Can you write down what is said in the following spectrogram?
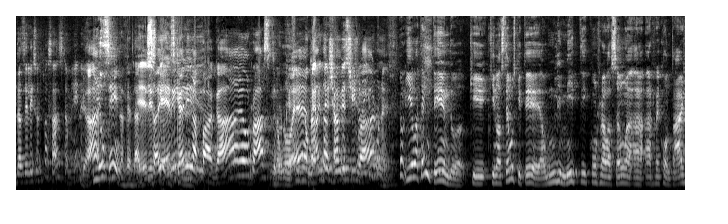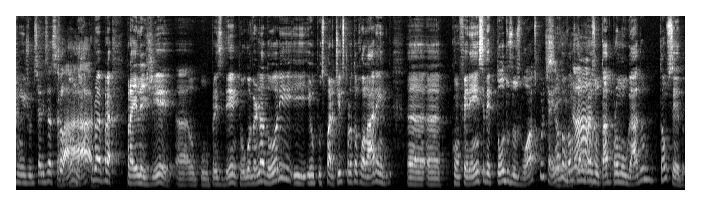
das eleições passadas também, né? Ah, eu- sim, na verdade, Eles isso aí, eles querem- querem apagar é o rastro, não, Não querem- é não querem deixar vestígio claro. nenhum, né? Não, E eu até entendo que, que nós temos que ter algum limite com relação à- recontagem e judicialização. Claro. Não dá para eleger ah, o, o presidente ou o governador e, e- e os partidos protocolarem ah, ah, conferência de todos os votos, porque aí nós não vamos ter um resultado promulgado tão cedo.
